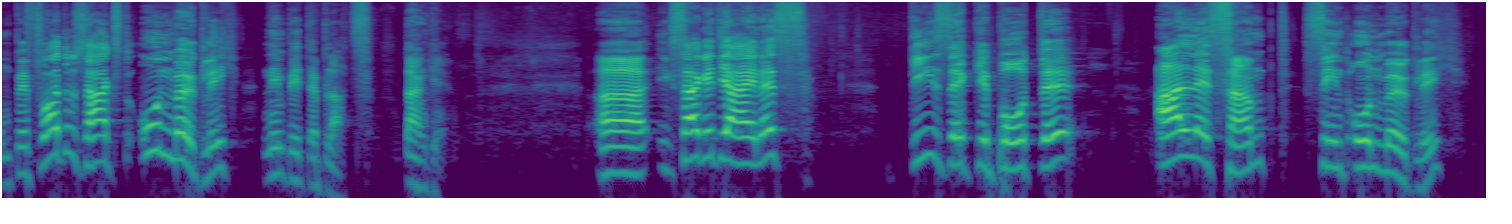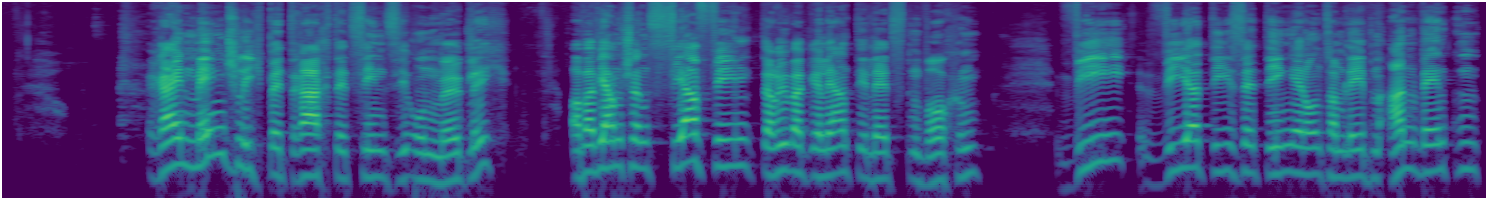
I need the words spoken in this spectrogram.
Und bevor du sagst unmöglich, nimm bitte Platz. Danke. Äh, ich sage dir eines, diese Gebote allesamt sind unmöglich. Rein menschlich betrachtet sind sie unmöglich. Aber wir haben schon sehr viel darüber gelernt die letzten Wochen, wie wir diese Dinge in unserem Leben anwenden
